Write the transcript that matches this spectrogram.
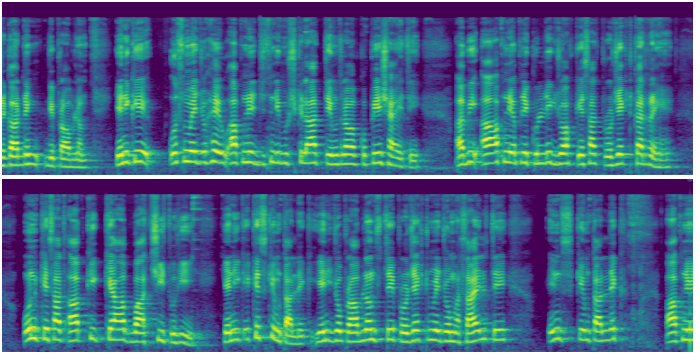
रिगार्डिंग द प्रॉब्लम यानी कि उसमें जो है, आपने जितनी मुश्किल थी मतलब आपको पेश आए थी, अभी आपने अपने कुलीग जो आपके साथ प्रोजेक्ट कर रहे हैं, उनके साथ आपकी क्या बातचीत हुई? यानी कि किसके मुतालिक? यानी जो प्रॉब्लम्स थे प्रोजेक्ट में जो मसाइल थे, इनके मुतालिक आपने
